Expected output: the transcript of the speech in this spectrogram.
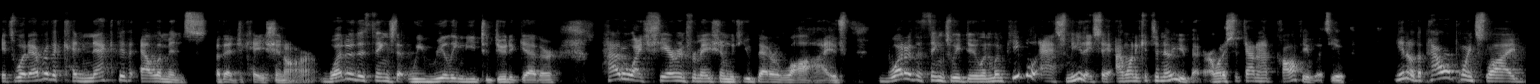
It's whatever the connective elements of education are. What are the things that we really need to do together? How do I share information with you better live? What are the things we do? And when people ask me, they say, I want to get to know you better. I want to sit down and have coffee with you. You know, the PowerPoint slide,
